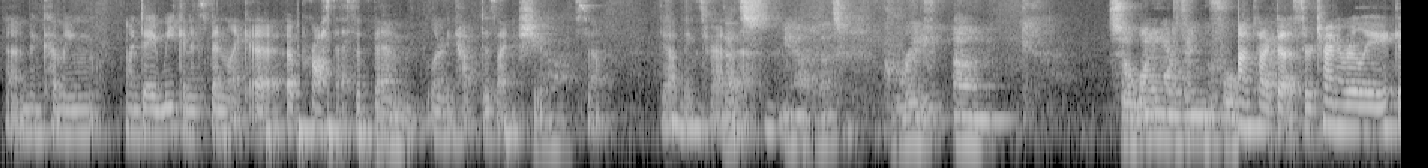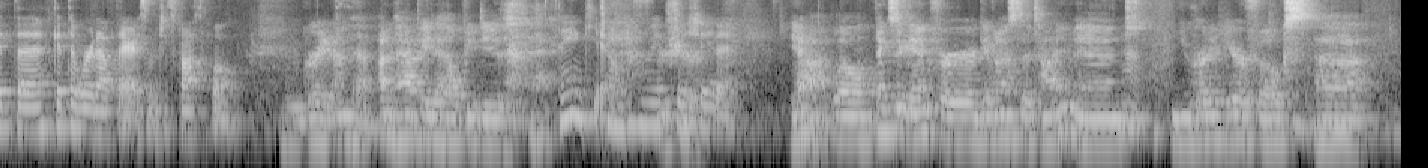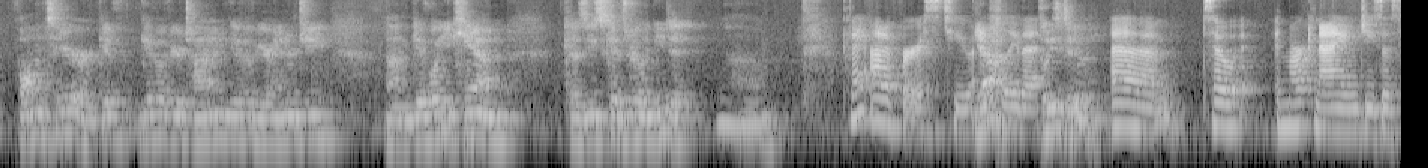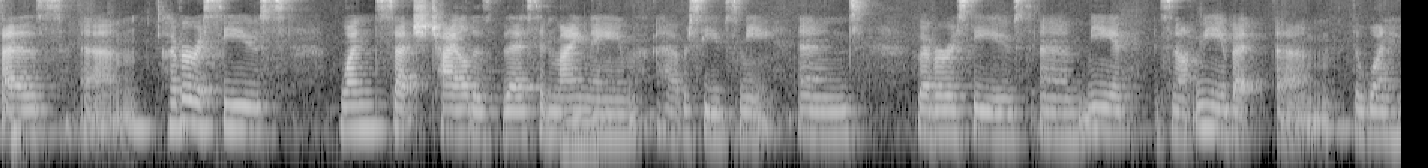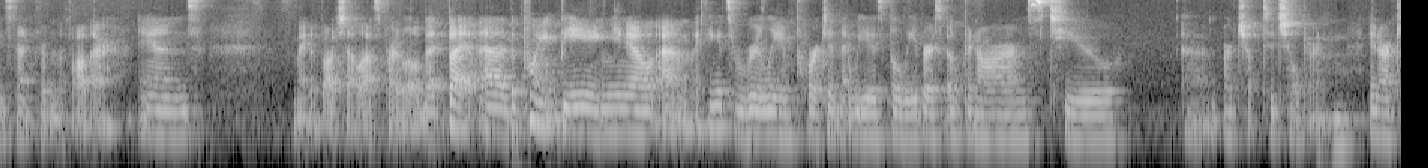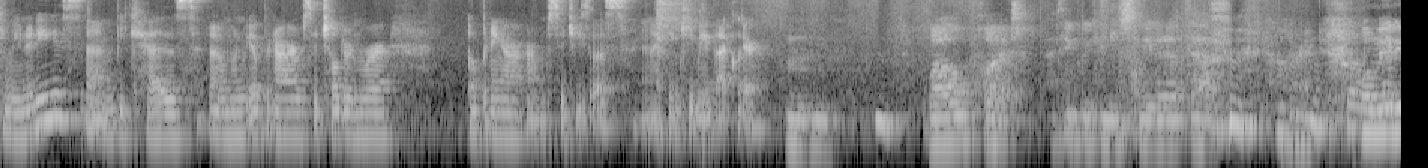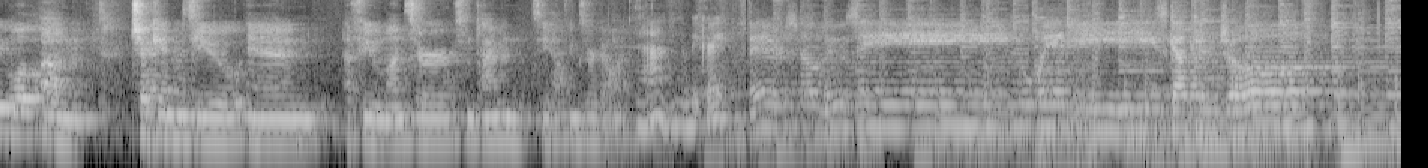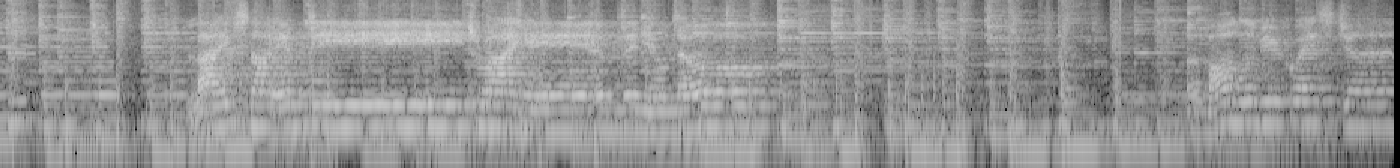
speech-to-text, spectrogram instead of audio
um, been coming one day a week, and it's been like a, a process of them learning how to design a shoe. Yeah. So yeah, thanks for adding That's that. yeah, that's great. Um, so one more thing before Contact us. We're trying to really get the get the word out there as much as possible. Great. I'm I'm happy to help you do that. Thank you. we for sure. appreciate it. Yeah. Well, thanks again for giving us the time, and Yeah. you heard it here, folks. Uh, volunteer. Give give of your time. Give of your energy. Um, give what you can, because these kids really need it. Um, Can I add a verse to yeah. actually that Please do. Um, so in Mark 9, Jesus says, um, Whoever receives one such child as this in my name uh, receives me. And whoever receives um, me, it, it's not me, but um, the one who's sent from the Father. And I might have botched that last part a little bit, but uh, the point being, you know, um, I think it's really important that we as believers open our arms to um, our ch- to children in our communities um, because um, when we open our arms to children, we're opening our arms to Jesus, and I think he made that clear. Mm-hmm. Well put. I think we can just leave it at that. All right. Well, maybe we'll um, check in with you in a few months or sometime and see how things are going. Yeah, that'd be great. There's no losing when he's got control. Life's not empty, try you'll know. Of all of your questions.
